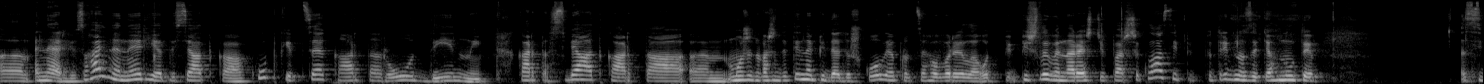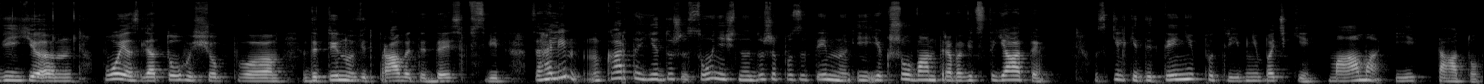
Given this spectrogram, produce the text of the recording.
Е, енергію. Загальна енергія десятка кубків це карта родини, карта свят, карта. ем, Може, ваша дитина піде до школи, я про це говорила. От пішли ви нарешті в перший клас, і потрібно затягнути свій ем, пояс для того, щоб е, дитину відправити десь в світ. Взагалі, карта є дуже сонячною, дуже позитивною. І якщо вам треба відстояти, оскільки дитині потрібні батьки, мама і тато.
